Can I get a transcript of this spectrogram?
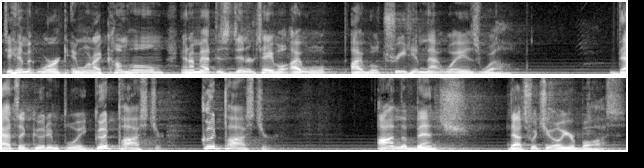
to him at work, and when I come home and I'm at this dinner table, I will, I will treat him that way as well. That's a good employee. Good posture. Good posture. On the bench. That's what you owe your boss.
